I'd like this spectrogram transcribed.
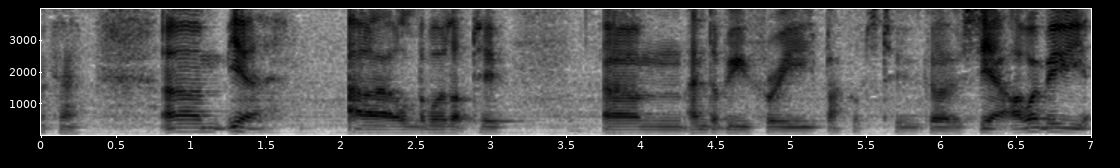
Okay. Um, yeah, uh, what was up to. Um, MW3, Black Ops 2, Ghost. Yeah, I won't be,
